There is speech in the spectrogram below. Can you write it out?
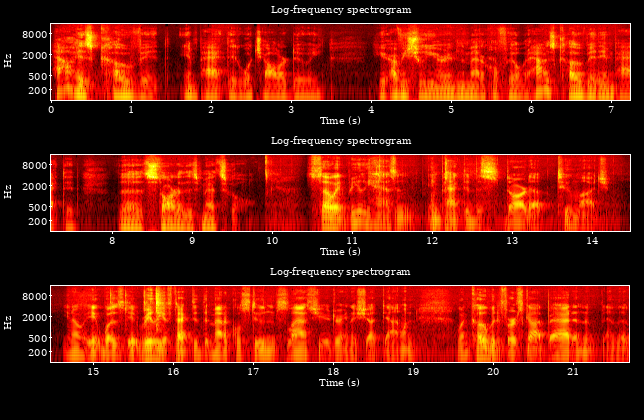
how has COVID impacted what y'all are doing? Here, obviously, you're in the medical field, but how has COVID impacted the start of this med school? So it really hasn't impacted the startup too much you know, it was it really affected the medical students last year during the shutdown when when COVID first got bad and the and the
